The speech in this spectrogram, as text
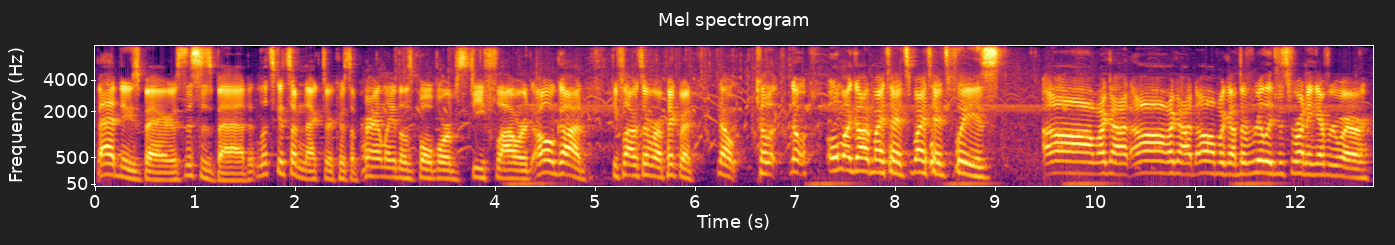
Bad news bears, this is bad. Let's get some nectar, because apparently those bulborbs deflowered. Oh god, deflowered some of our Pikmin. No, kill it, no. Oh my god, my tanks, my tanks, please. Oh my god, oh my god, oh my god, they're really just running everywhere.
